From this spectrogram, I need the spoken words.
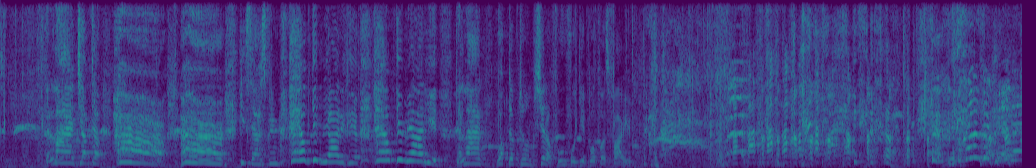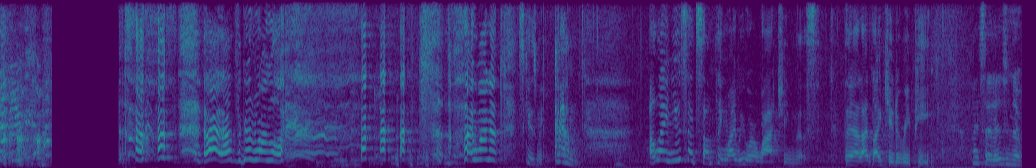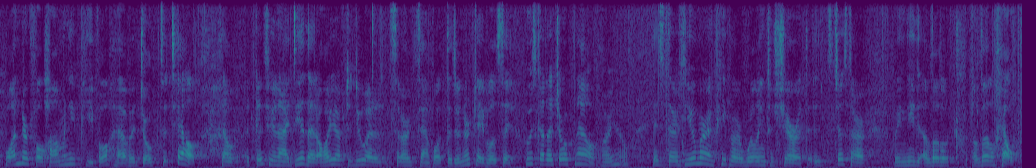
The lion jumped up, ah, ah. He started screaming, help, get me out of here, help, get me out of here. The lion walked up to him, shut up, fool, before you get both of us fired. Ah, that's a good one, Lloyd. I want to, excuse me. Elaine, you said something while we were watching this that I'd like you to repeat. I said, isn't it wonderful how many people have a joke to tell? So it gives you an idea that all you have to do, at, for example, at the dinner table is say, who's got a joke now? Or, you know, is there's humor and people are willing to share it. It's just our, we need a little, a little help.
